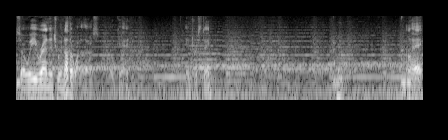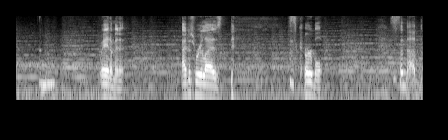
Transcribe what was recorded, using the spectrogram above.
So we ran into another one of those. Okay. Interesting. Wait a minute. I just realized... this is Kerbal. Is this a nod to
